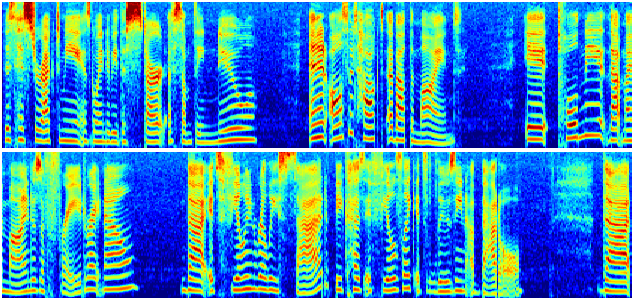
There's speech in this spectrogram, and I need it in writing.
this hysterectomy is going to be the start of something new. And it also talked about the mind. It told me that my mind is afraid right now, that it's feeling really sad because it feels like it's losing a battle that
